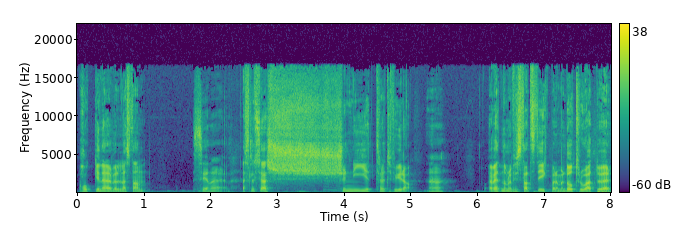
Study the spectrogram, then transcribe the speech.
hockeyn är väl nästan, Senare eller? jag skulle säga 29-34. Ja. Jag vet inte om det finns statistik på det, men då tror jag att du är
